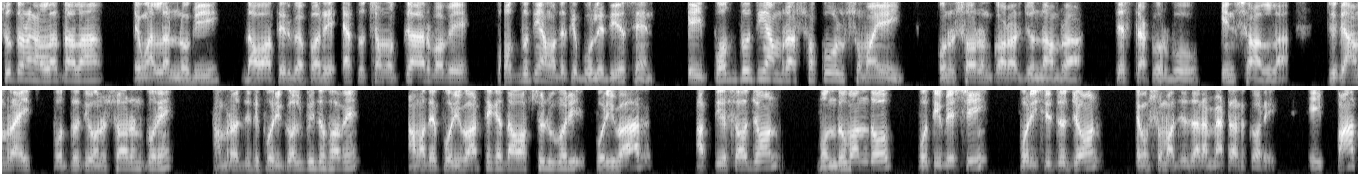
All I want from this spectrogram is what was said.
সুতরাং আল্লাহ তাআলা এবং আল্লাহ নবী দাওয়াতের ব্যাপারে এত চমৎকার ভাবে পদ্ধতি আমাদেরকে বলে দিয়েছেন। এই পদ্ধতি আমরা সকল সময়েই অনুসরণ করার জন্য আমরা চেষ্টা করব, ইনশাআল্লাহ। যদি আমরা এই পদ্ধতি অনুসরণ করে, আমরা যদি পরিকল্পিতভাবে আমাদের পরিবার থেকে দাওয়াত শুরু করি। পরিবার, আত্মীয় স্বজন বন্ধু বান্ধব প্রতিবেশী, পরিচিত জন এবং সমাজে যারা ম্যাটার করে। এই পাঁচ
